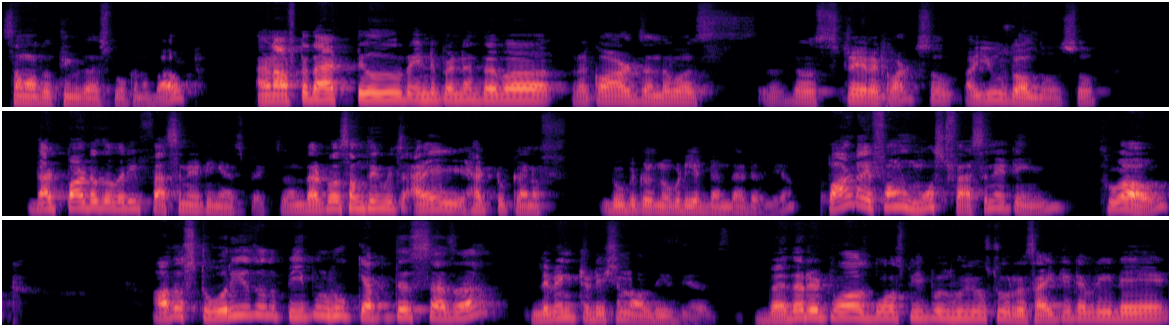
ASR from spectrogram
some of the things I've spoken about. And after that till the independence there were records and there was the stray records so i used all those. So that part is a very fascinating aspect and that was something which i had to kind of do because nobody had done that earlier. Part i found most fascinating throughout are the stories of the people who kept this as a living tradition all these years whether it was those people who used to recite it every day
